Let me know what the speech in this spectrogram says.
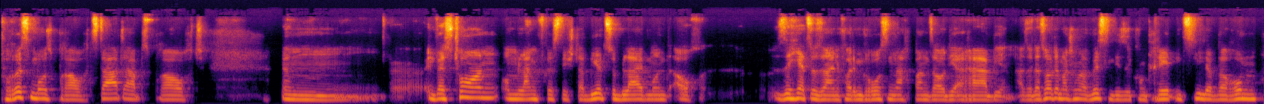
Tourismus, braucht Startups, braucht ähm, äh, Investoren, um langfristig stabil zu bleiben und auch sicher zu sein vor dem großen Nachbarn Saudi-Arabien. Also das sollte man schon mal wissen, diese konkreten Ziele, warum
